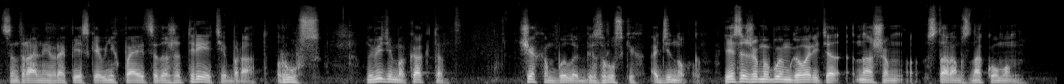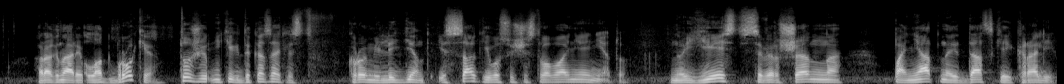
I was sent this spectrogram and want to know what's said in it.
центральноевропейской у них появится даже третий брат, Рус. Но, ну, видимо, как-то чехам было без русских одиноко. Если же мы будем говорить о нашем старом знакомом Рагнаре Ладброке, тоже никаких доказательств, кроме легенд и саг, его существования нету. Но есть совершенно понятные датские короли,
